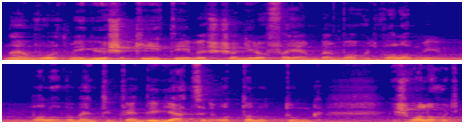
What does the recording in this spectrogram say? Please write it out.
nem volt még ő se két éves, és annyira a fejemben van, hogy valami, valahova mentünk vendégjátszani, ott aludtunk, és valahogy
